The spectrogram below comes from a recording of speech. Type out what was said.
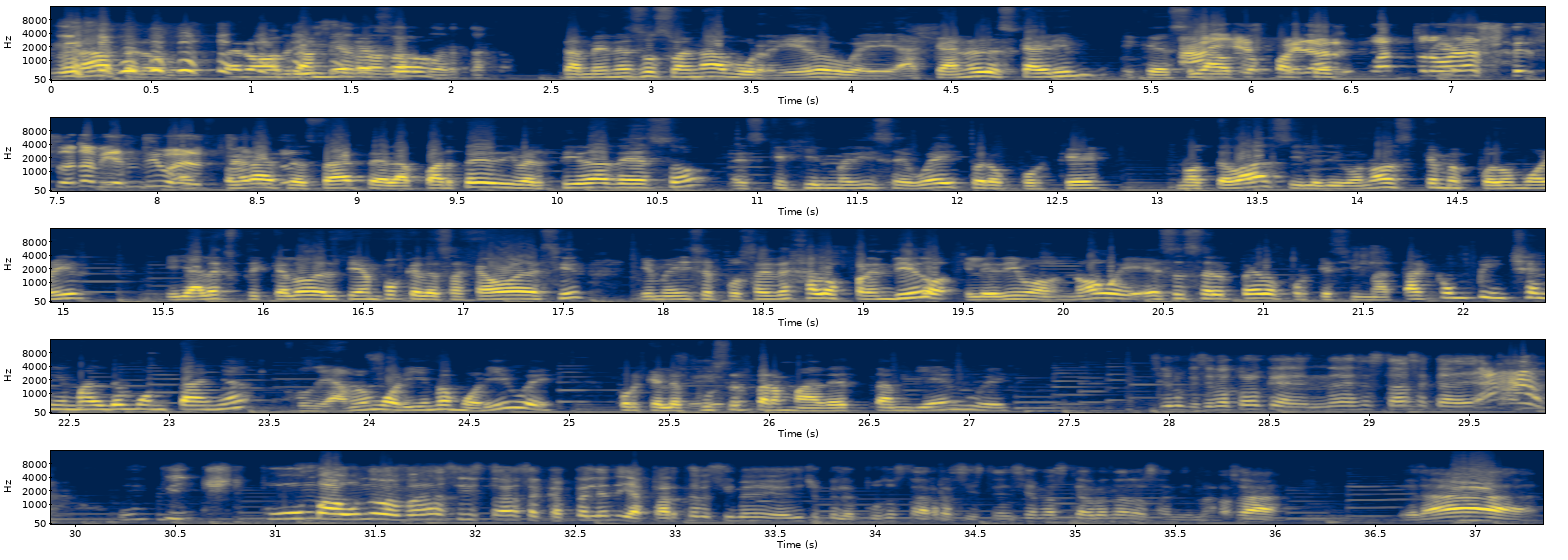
No, pero, pero Abrir y la puerta. También eso suena aburrido, güey. Acá en el Skyrim, que es la Ay, otra parte. esperar cuatro horas suena bien divertido. Espérate, espérate. La parte divertida de eso es que Gil me dice, güey, pero ¿por qué no te vas? Y le digo, no, es que me puedo morir. Y ya le expliqué lo del tiempo que les acabo de decir. Y me dice, pues ahí déjalo prendido. Y le digo, no, güey, ese es el pedo. Porque si me ataca un pinche animal de montaña, pues ya me morí, me morí, güey. Porque le Sí. puse permadeath también, güey. Sí, porque sí me acuerdo que en una vez estabas acá de ¡Ah! Un pinche puma, una mamá así, estabas acá peleando. Y aparte, sí me había dicho que le puso esta resistencia más cabrona a los animales. O sea, era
